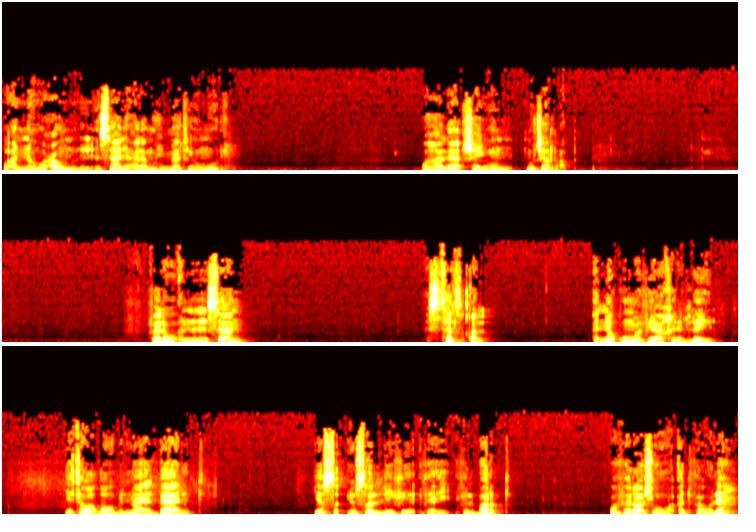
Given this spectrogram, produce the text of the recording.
وأنه عون للإنسان على مهمات أموره. وهذا شيء مجرب. فلو أن الإنسان استثقل أن يقوم في آخر الليل يتوضأ بالماء البارد يصلي في, في, في البرد وفراشه أدفأ له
